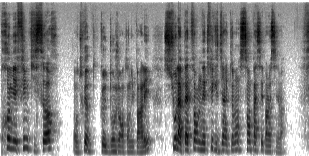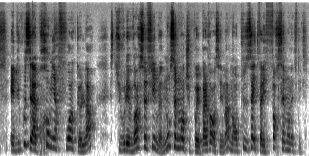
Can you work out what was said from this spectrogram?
premier film qui sort, en tout cas que, dont j'ai entendu parler, sur la plateforme Netflix directement sans passer par le cinéma. Et du coup, c'est la première fois que là, si tu voulais voir ce film, non seulement tu pouvais pas le voir au cinéma, mais en plus de ça, il te fallait forcément Netflix.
